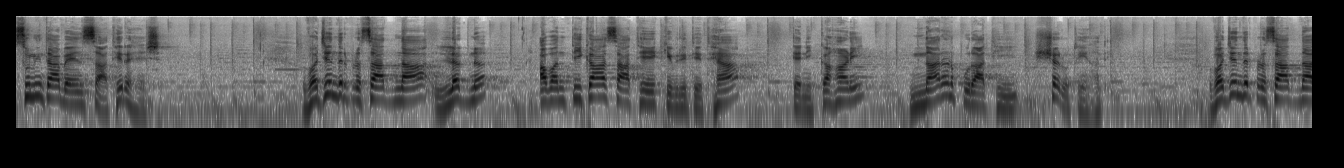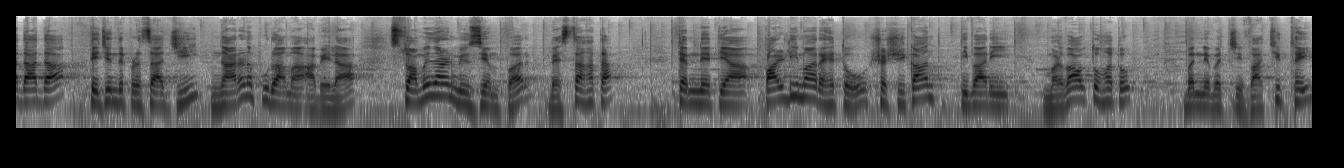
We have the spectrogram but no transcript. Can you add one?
સુનીતાબેન સાથે રહે છે. વજેન્દ્ર પ્રસાદના લગ્ન અવંતિકા સાથે કેવી રીતે થયા, તેની કહાણી નારણપુરાથી શરૂ થઈ હતી. વજેન્દ્ર પ્રસાદના દાદા તેજેન્દ્ર પ્રસાદજી નારણપુરામાં આવેલા સ્વામિનારાયણ મ્યુઝિયમ પર બેસતા હતા. તેમને ત્યાં પાલડીમાં રહેતો શશિકાંત તિવારી મળવા આવતો હતો. બંને વચ્ચે વાતચીત થઈ.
